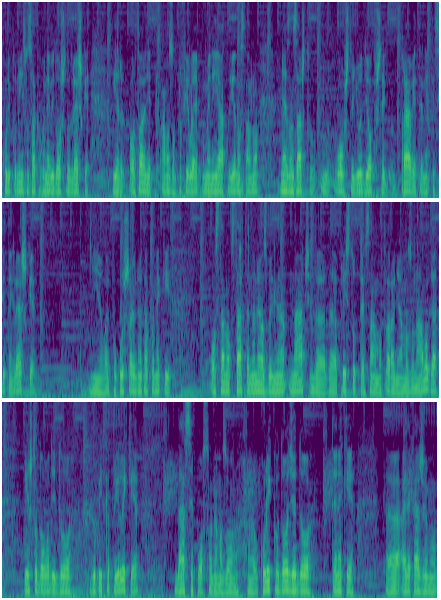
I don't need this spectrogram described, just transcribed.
ukoliko nismo svakako ne bi došlo do greške jer otvaranje Amazon profila je po meni jako jednostavno. Ne znam zašto uopšte ljudi uopšte prave te neke sitne greške i ovaj, pokušaju na tako neki od samog starta na neozbiljni način da, da pristupe samom otvaranju Amazon naloga i što dovodi do gubitka prilike da se posla na Amazonu. Ukoliko dođe do te neke, ajde kažemo,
